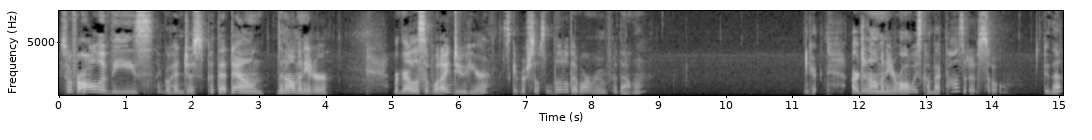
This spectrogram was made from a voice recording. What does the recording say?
So for all of these, I can go ahead and just put that down, denominator, regardless of what I do here. Let's give ourselves a little bit more room for that one. Okay, our denominator will always come back positive, so do that.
